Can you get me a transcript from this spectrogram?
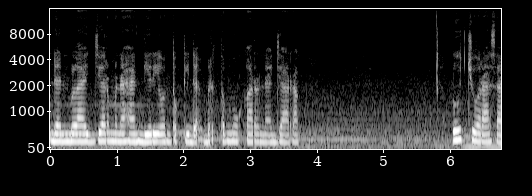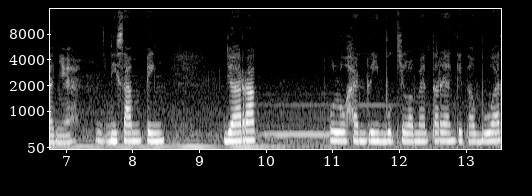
Dan belajar menahan diri untuk tidak bertemu karena jarak. Lucu rasanya, di samping jarak puluhan ribu kilometer yang kita buat,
